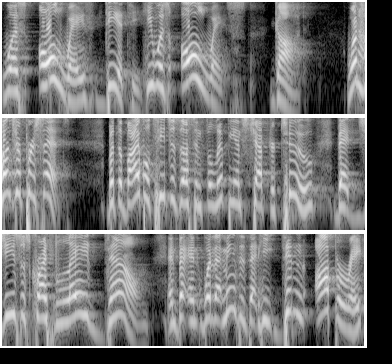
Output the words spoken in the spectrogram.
was always deity. He was always God. 100%. But the Bible teaches us in Philippians chapter 2 that Jesus Christ laid down. And, and what that means is that he didn't operate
